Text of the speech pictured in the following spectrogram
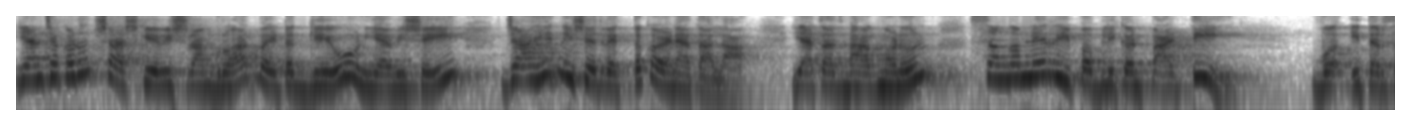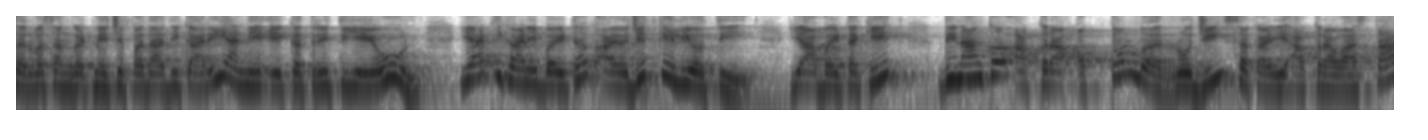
यांच्याकडून शासकीय विश्रामगृहात बैठक घेऊन याविषयी जाहीर निषेध व्यक्त करण्यात आला. याचाच भाग म्हणून संगमनेर रिपब्लिकन पार्टी व इतर सर्व संघटनेचे पदाधिकारी यांनी एकत्रित येऊन या ठिकाणी बैठक आयोजित केली होती. या बैठकीत दिनांक अकरा ऑक्टोंबर रोजी सकाळी अकरा वाजता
